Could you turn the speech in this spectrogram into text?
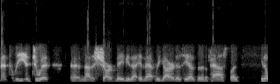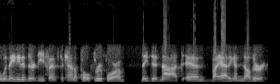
mentally into it, and not as sharp maybe that in that regard as he has been in the past. But you know, when they needed their defense to kind of pull through for them, they did not. And by adding another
